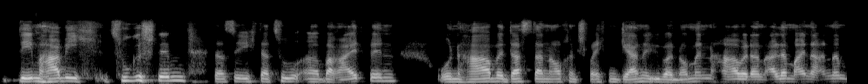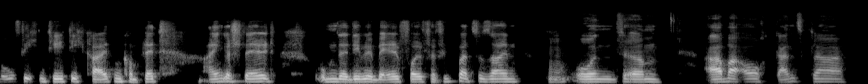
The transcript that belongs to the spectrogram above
dem habe ich zugestimmt, dass ich dazu äh, bereit bin und habe das dann auch entsprechend gerne übernommen, habe dann alle meine anderen beruflichen Tätigkeiten komplett eingestellt, um der DBBL voll verfügbar zu sein. Mhm. Und ähm, aber auch ganz klar,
